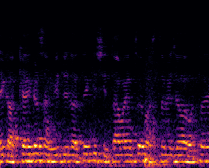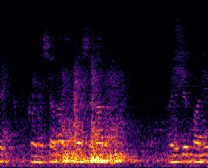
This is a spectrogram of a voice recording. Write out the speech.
एक आख्यायिका सांगितली जाते की सीताबाईंचं वास्तव्य जेव्हा होतं एक कलशाला स्पर्श झाला. आणि ते पाणी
